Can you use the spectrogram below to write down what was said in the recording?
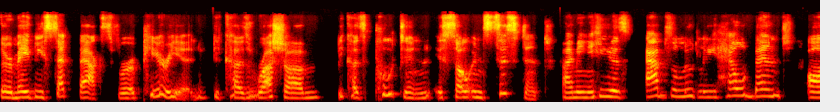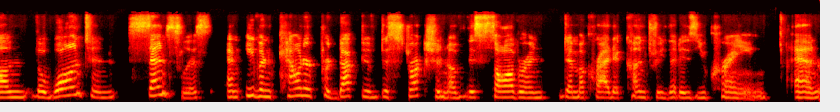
There may be setbacks for a period because Russia because Putin is so insistent. I mean, he is absolutely hell bent on the wanton, senseless, and even counterproductive destruction of this sovereign democratic country that is Ukraine. And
